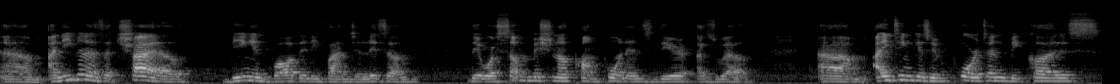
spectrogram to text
Um, and even as a child, being involved in evangelism, there were some missional components there as well. Um, I think is important because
